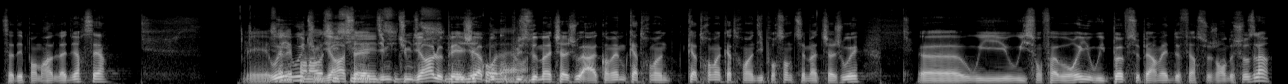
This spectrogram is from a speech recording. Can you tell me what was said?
Ça dépendra de l'adversaire. Oui, oui, tu me diras, si ça- les- tu, me diras, le si PSG a beaucoup derrière. plus de matchs à jouer, a quand même 80-90% de ces matchs à jouer euh, où, ils, où ils sont favoris, où ils peuvent se permettre de faire ce genre de choses-là.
